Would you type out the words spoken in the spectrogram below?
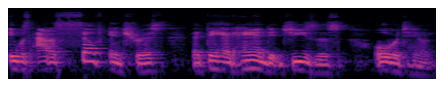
it was out of self interest that they had handed Jesus over to him.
